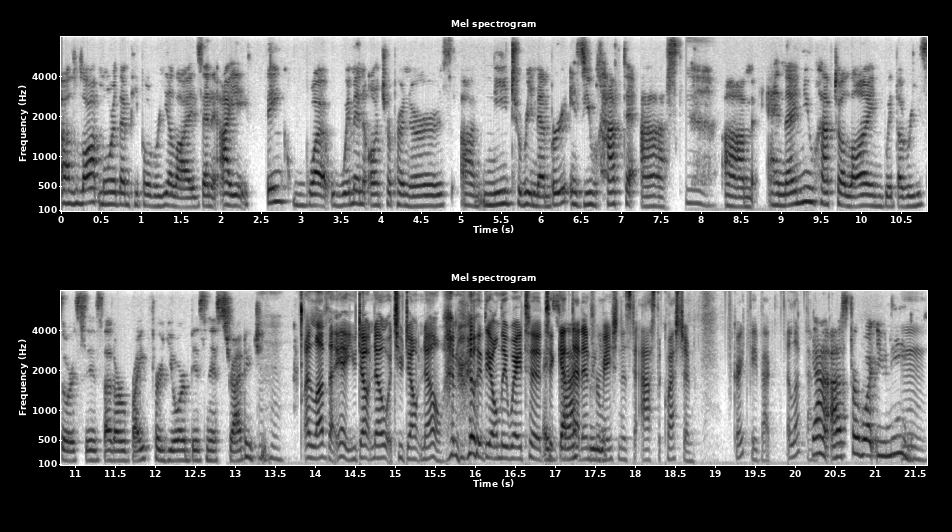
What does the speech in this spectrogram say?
a lot more than people realize. And I think what women entrepreneurs um, need to remember is you have to ask. Yeah. Um, and then you have to align with the resources that are right for your business strategy. Mm-hmm. I love that. Yeah, you don't know what you don't know. And really, the only way to, to exactly. get that information is to ask the question. Great feedback. I love that. Yeah, ask for what you need. Mm,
